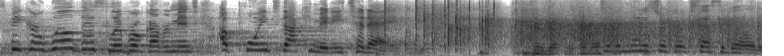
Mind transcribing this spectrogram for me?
Speaker, will this Liberal government appoint that committee today? To the Minister for Accessibility.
